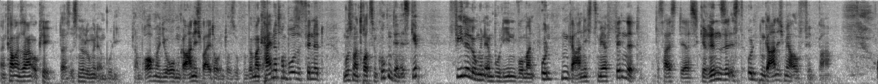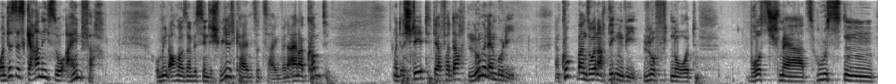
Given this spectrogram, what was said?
dann kann man sagen, okay, das ist eine Lungenembolie. Dann braucht man hier oben gar nicht weiter untersuchen. Wenn man keine Thrombose findet, muss man trotzdem gucken, denn es gibt viele Lungenembolien, wo man unten gar nichts mehr findet. Das heißt, das Gerinnsel ist unten gar nicht mehr auffindbar. Und das ist gar nicht so einfach, um Ihnen auch mal so ein bisschen die Schwierigkeiten zu zeigen. Wenn einer kommt und es steht der Verdacht Lungenembolie, dann guckt man so nach Dingen wie Luftnot, Brustschmerz, Husten,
